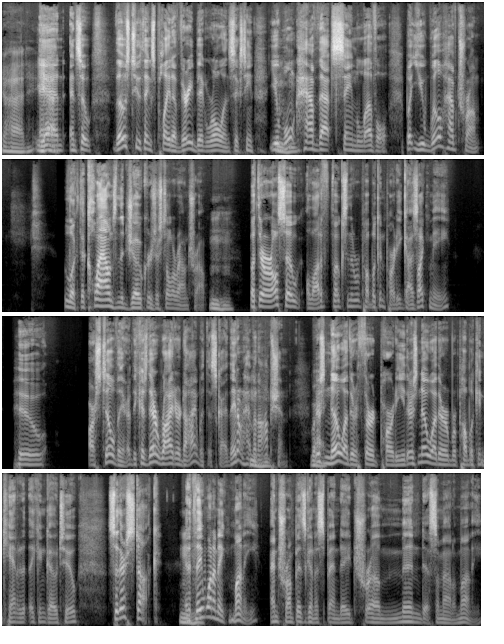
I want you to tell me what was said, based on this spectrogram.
God. Yeah. And and so those two things played a very big role in 16. You Mhm. won't have that same level, but you will have Trump. Look, the clowns and the jokers are still around Trump. hmm But there are also a lot of folks in the Republican Party, guys like me, who are still there because they're ride or die with this guy. They don't have an mm-hmm. option. There's no other third party. There's no other Republican candidate they can go to. So they're stuck. And if they mm-hmm. want to make money, and Trump is going to spend a tremendous amount of money,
